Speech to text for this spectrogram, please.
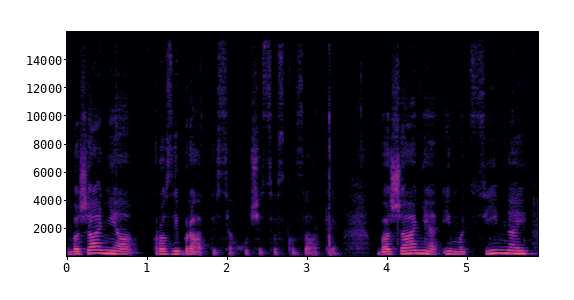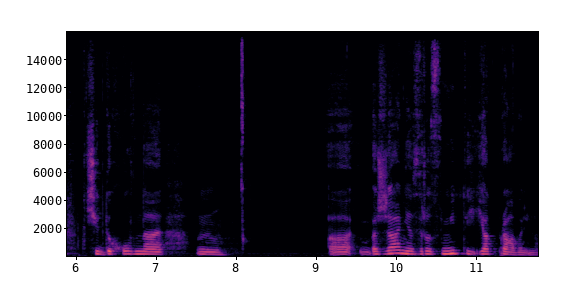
Бажання розібратися, хочеться сказати. Бажання емоційне чи духовне бажання зрозуміти, як правильно.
